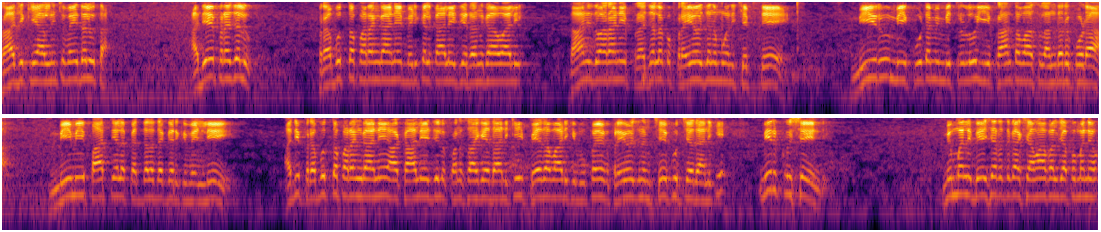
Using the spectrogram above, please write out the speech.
రాజకీయాల నుంచి వైదొలుగుతా. అదే ప్రజలు ప్రభుత్వ పరంగానే మెడికల్ కాలేజీ రన్ కావాలి. దాని ద్వారానే ప్రజలకు ప్రయోజనము అని చెప్తే మీరు మీ కూటమి మిత్రులు ఈ ప్రాంతవాసులందరూ కూడా మీ మీ పార్టీల పెద్దల దగ్గరికి వెళ్ళి అది ప్రభుత్వ పరంగానే ఆ కాలేజీలు కొనసాగేదానికి పేదవాడికి ఉపయోగ ప్రయోజనం చేకూర్చేదానికి మీరు కృషి చేయండి. మిమ్మల్ని బేషరతుగా క్షమాపణలు చెప్పమని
